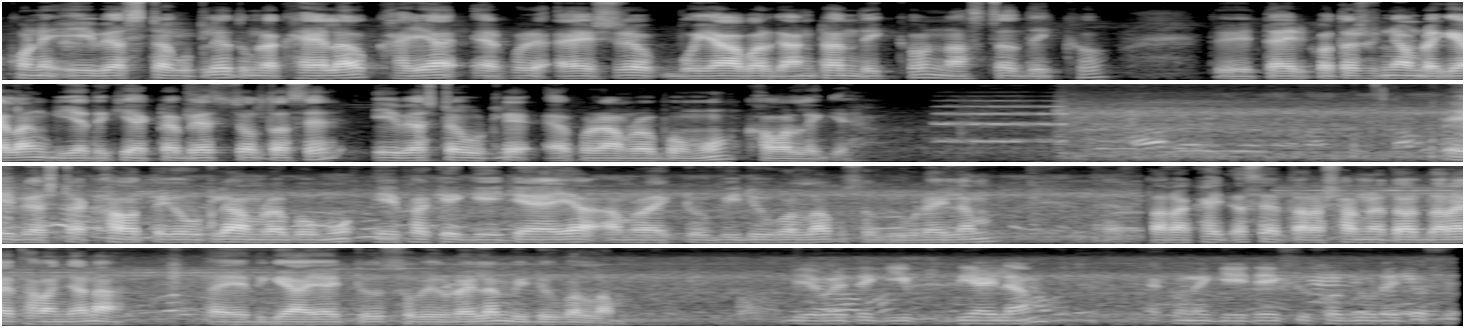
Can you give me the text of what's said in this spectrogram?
ওখানে এই ব্যাসটা উঠলে তোমরা খায়া লাও, খাইয়া এরপরে এসে বইয়া আবার গান টান দেখো, নাচটা দেখো। তো তাইর কথা শুনে আমরা গেলাম, গিয়ে দেখি একটা ব্যাস চলতেছে। এই ব্যাসটা উঠলে এরপরে আমরা বমু খাওয়ার লেগে। এই ব্যাসটা খাওয়ার থেকে উঠলে আমরা বমু। এ ফাঁকে গেটে আয়া আমরা একটু ভিডিও করলাম, ছবি উড়াইলাম। তারা খাইতেছে, তারা সামনে তো আর দাঁড়ায় থাকুন জানা তাই এদিকে আয়া একটু ছবি উড়াইলাম, ভিডিও করলাম। বিয়ে বাড়িতে গিফট দিয়ে আইলাম। এখন এই গেটে একটু সবজি উঠাইতেছি।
